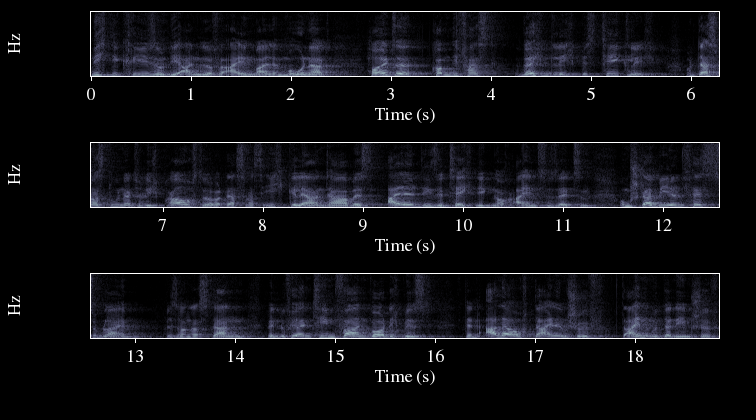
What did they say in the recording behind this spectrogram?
nicht die Krise und die Angriffe einmal im Monat. Heute kommen die fast wöchentlich bis täglich. Und das, was du natürlich brauchst oder das, was ich gelernt habe, ist, all diese Techniken auch einzusetzen, um stabil und fest zu bleiben. Besonders dann, wenn du für ein Team verantwortlich bist. Denn alle auf deinem Schiff, auf deinem Unternehmensschiff,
